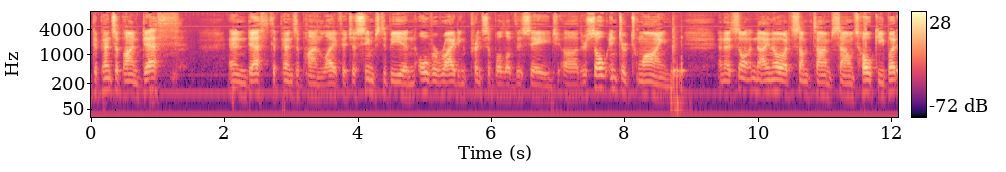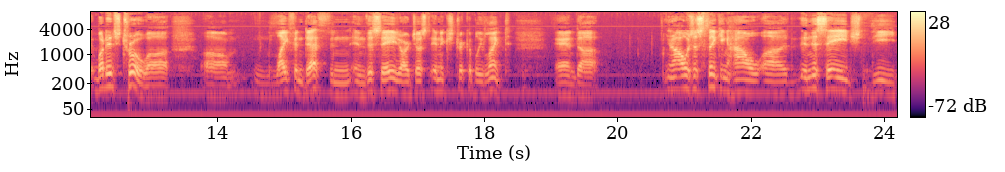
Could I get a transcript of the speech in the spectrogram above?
depends upon death and death depends upon life. It just seems to be an overriding principle of this age. Uh, they're so intertwined, and it's I know it sometimes sounds hokey, but but it's true. Uh, um, life and death in, in this age are just inextricably linked, and uh, you know, I was just thinking how uh, in this age the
